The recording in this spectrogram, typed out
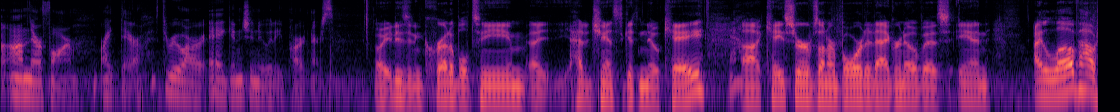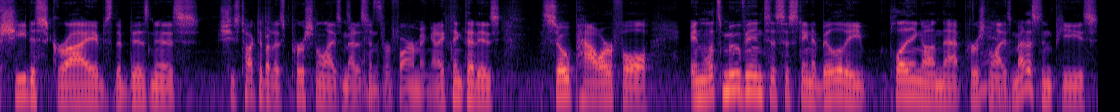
on their farm right there through our Ag Ingenuity partners. Oh, it is an incredible team. I had a chance to get to know Kay. Yeah. Uh, Kay serves on our board at Agrinovus, and I love how she describes the business. She's talked about as personalized medicine for farming, and I think that is so powerful. And let's move into sustainability, playing on that personalized yeah. medicine piece.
